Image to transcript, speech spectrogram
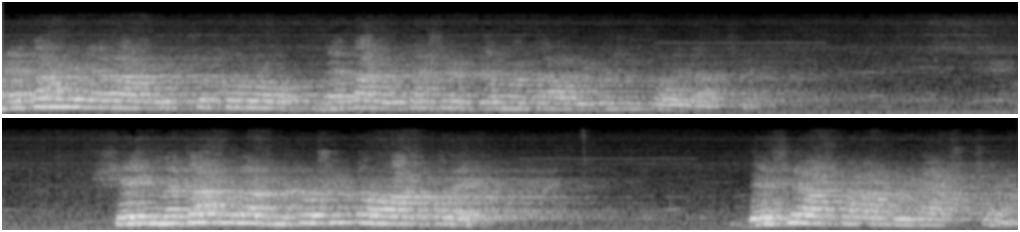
মেধাবী যারা উচ্চতর মেধা বিকাশের জন্য তারা বিকশিত হয়ে যাচ্ছে। সেই মেধাগুলো বিকশিত হওয়ার পরে দেশে আর তারা ফিরে আসছে না।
